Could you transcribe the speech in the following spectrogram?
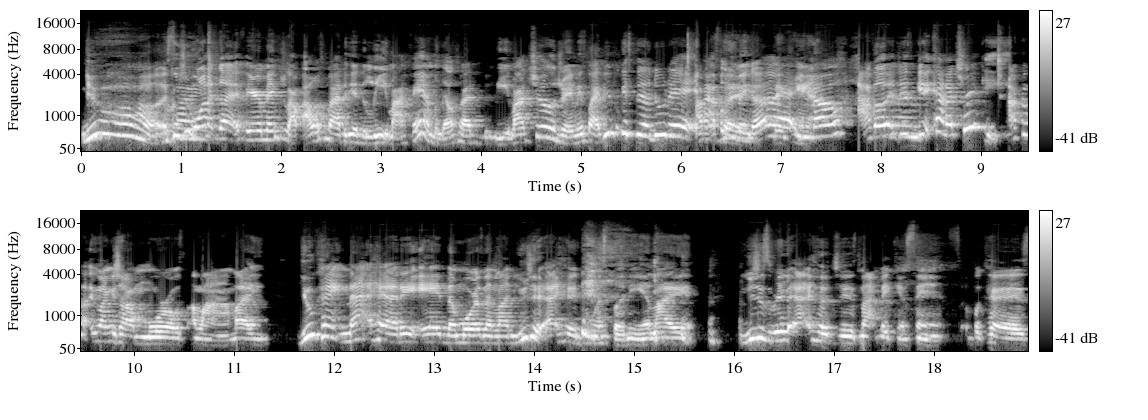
yeah, because you want a God fearing man. Cause I, I was about to be able to lead my family. I was about to lead my children. It's like people can still do that and I not believe in God. You know, I so it just get kind of tricky. I feel like as long as y'all morals align, like you can't not have it and the more than line. You just out here doing studying, like you just really out here just not making sense because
